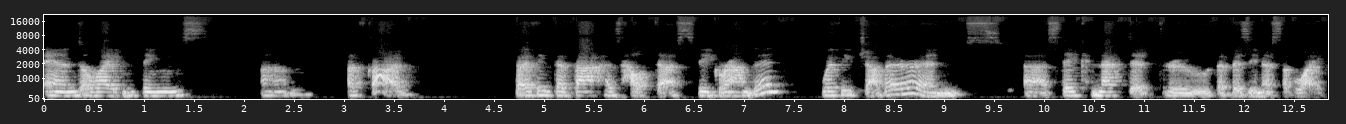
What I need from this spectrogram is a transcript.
and delight in things um, of God. So I think that that has helped us be grounded with each other and uh, stay connected through the busyness of life.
